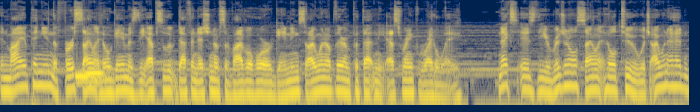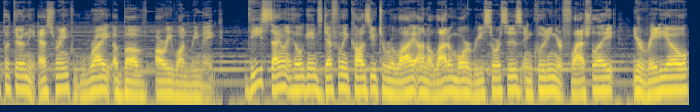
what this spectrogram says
In my opinion, the first Silent Hill game is the absolute definition of survival horror gaming, so I went up there and put that in the S rank right away. Next is the original Silent Hill 2, which I went ahead and put there in the S rank right above RE1 Remake. These Silent Hill games definitely cause you to rely on a lot of more resources, including your flashlight, your radio,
